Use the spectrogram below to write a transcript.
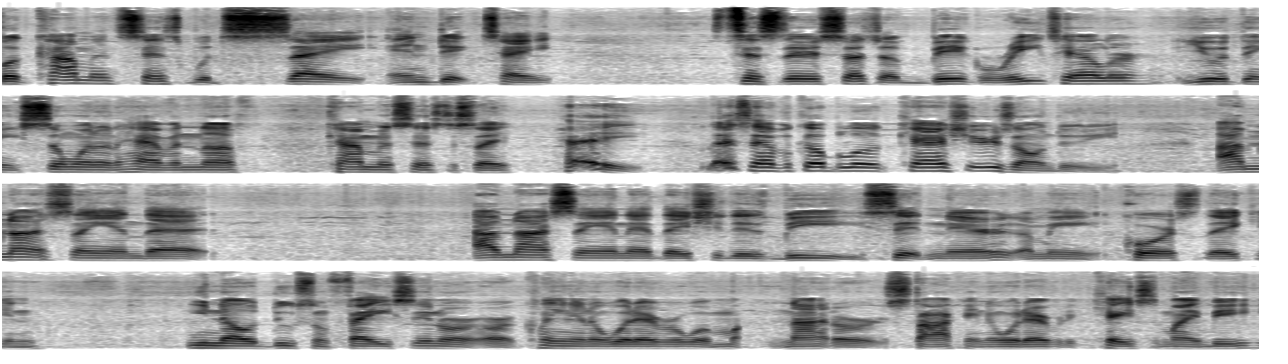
but common sense would say and dictate since there's such a big retailer, you would think someone would have enough common sense to say, hey, let's have a couple of cashiers on duty. I'm not saying that. I'm not saying that they should just be sitting there. I mean, of course, they can, you know, do some facing or, or cleaning or whatever, what not, or stocking or whatever the case might be.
